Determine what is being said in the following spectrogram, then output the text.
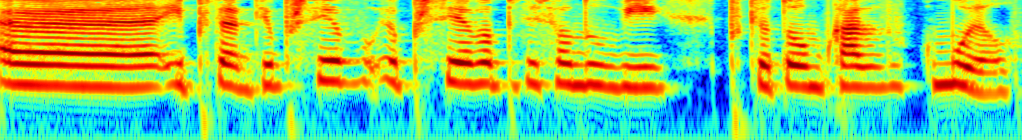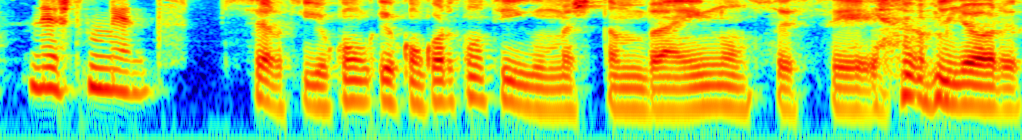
Uh, e portanto, eu percebo, eu percebo a posição do Big, porque eu estou um bocado como ele neste momento. Certo, eu, eu concordo contigo, mas também não sei se é a melhor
